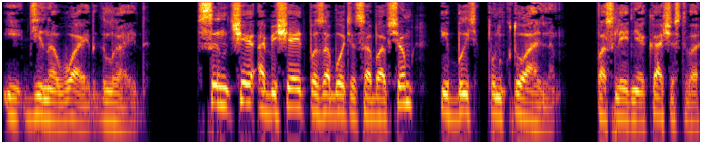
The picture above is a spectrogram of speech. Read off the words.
и Dina White Glide. Сын Че обещает позаботиться обо всем и быть пунктуальным. Последнее качество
